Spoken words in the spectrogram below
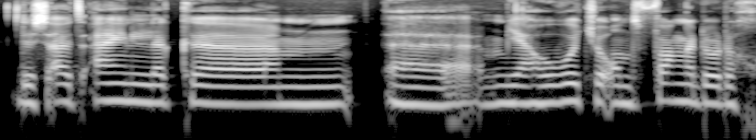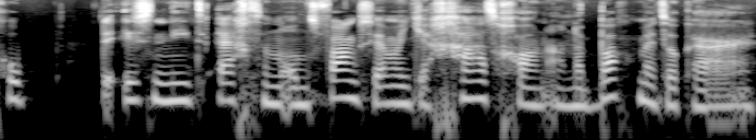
dus uiteindelijk, ehm, ehm, ja, hoe word je ontvangen door de groep? Er is niet echt een ontvangst, hè, want je gaat gewoon aan de bak met elkaar.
